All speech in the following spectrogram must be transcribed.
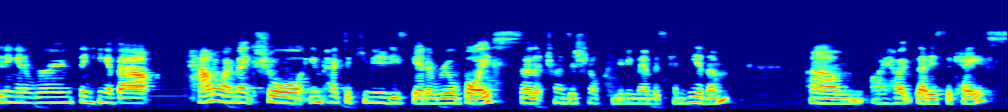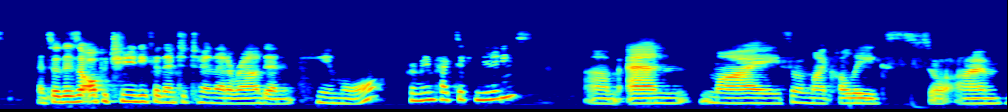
sitting in a room thinking about how do I make sure impacted communities get a real voice so that transitional committee members can hear them. Um, I hope that is the case. And so there's an opportunity for them to turn that around and hear more from impacted communities. Um, and my some of my colleagues, so I'm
